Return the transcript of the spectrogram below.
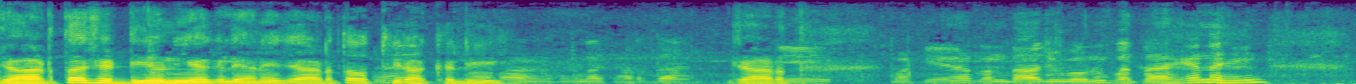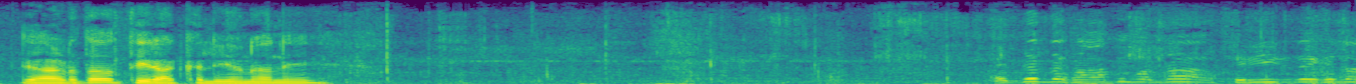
ਜਾੜ ਤਾਂ ਛੱਡੀ ਹੋਣੀ ਅਗਲਿਆਂ ਨੇ ਜਾੜ ਤਾਂ ਉੱਥੇ ਹੀ ਰੱਖ ਲਈ। ਅਗਲਾ ਛੱਡਦਾ। ਜਾੜ ਬਾਕੀ ਬਾਕੀ ਇਹਦਾ ਬੰਦਾ ਆ ਜਾਊਗਾ ਉਹਨੂੰ ਪਤਾ ਹੈ ਕਿ ਨਹੀਂ? ਜਾੜ ਤਾਂ ਉੱਥੇ ਹੀ ਰੱਖ ਲਈ ਉਹਨਾਂ ਨੇ। ਇੱਧਰ ਦਿਖਾ ਤੂੰ ਵੱਡਾ ਸਰੀਰ ਦੇਖ ਲੈ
